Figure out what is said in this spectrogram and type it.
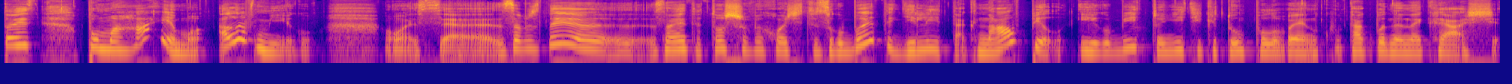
Тобто помагаємо, але в міру. Ось е, завжди, знаєте, то, що ви хочете зробити, діліть так навпіл і робіть тоді тільки ту половинку. Так буде найкраще.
